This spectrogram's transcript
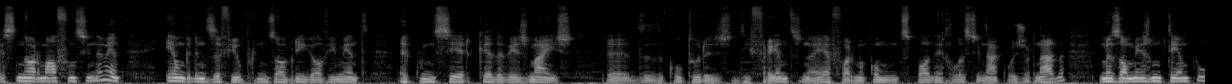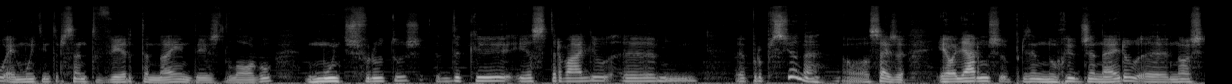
esse normal funcionamento. É um grande desafio, porque nos obriga, obviamente, a conhecer cada vez mais de, de, culturas diferentes, não é? a forma como se podem relacionar com a jornada, mas ao mesmo tempo é muito interessante ver também, desde logo, muitos frutos de que esse trabalho. Hum, eh, proporciona. Ou seja, é olharmos, por exemplo, no Rio de Janeiro, eh, nós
